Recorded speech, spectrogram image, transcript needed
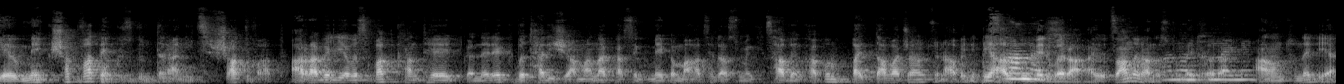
եւ մենք շատ վատ ենք զգում դրանից շատ վատ առավել եւս վատ քան թե կներեք վթարի ժամանակ ասենք մեկը մահացել ասում ենք ցավ ենք ապրում բայց դավաճանությունը ավելի ազդում մեր վրա այո ծանր անստում մեր վրա անընդունելի է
